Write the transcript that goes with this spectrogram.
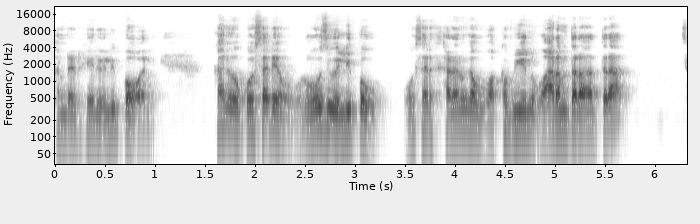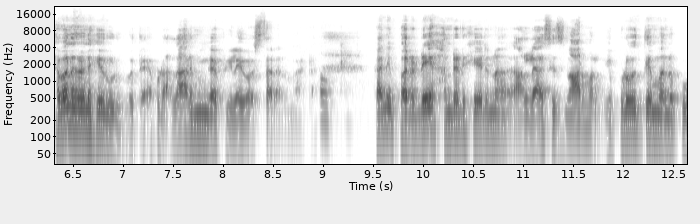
hundred hair వెళ్ళిపోవాలి. కానీ ఒక్కోసారి రోజు వెళ్ళిపోవు. ఒకసారి సడన్గా ఒక వీలు వారం తర్వాత సెవెన్ హండ్రెడ్ హెయిర్ ఊడిపోతాయి. అప్పుడు అలార్మింగ్గా ఫీల్ అయి వస్తారనమాట. కానీ per day hundred hair loss is normal. ఎప్పుడైతే మనకు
